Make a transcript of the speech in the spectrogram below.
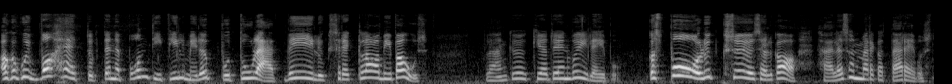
Aga kui vahetult enne Bondi filmi lõppu tuleb veel üks reklaamipaus, lähen kööki ja teen võileibu. kas pool üks öösel ka? hääles on märgata ärevust.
